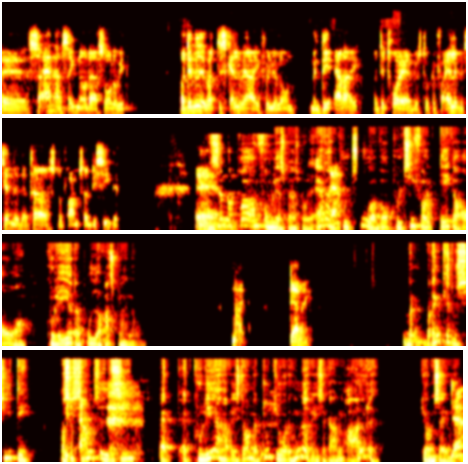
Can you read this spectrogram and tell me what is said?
øh, så er der altså ikke noget, der er sort og hvidt. Og det ved jeg godt, det skal være ifølge loven. Men det er der ikke. Og det tror jeg, at hvis du kan få alle betjente, der tør at stå frem, så vil de sige det. Øh, Så lad mig prøve at omformulere spørgsmålet. Er der ja. En kultur, hvor politifolk dækker over kolleger, der bryder retsplejeloven? nej, det er der ikke. hvordan kan du sige det? Og så samtidig sige, at, at kolleger har vidst om, at du gjorde det hundredvis af gange, og aldrig gjorde den sag. Ja.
